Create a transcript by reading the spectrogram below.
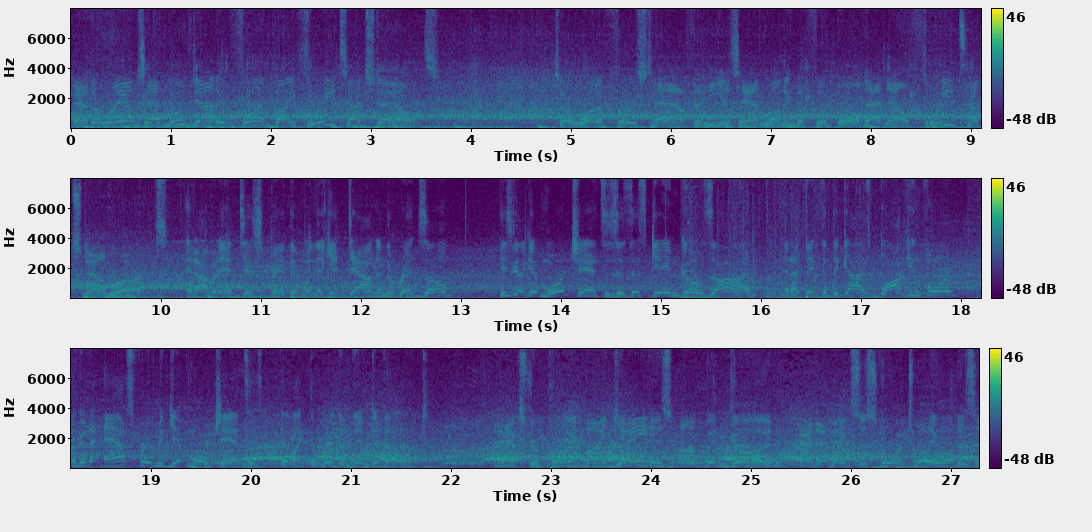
And the Rams have moved out in front by three touchdowns. So what a first half that he has had running the football. That now three touchdown runs. And I would anticipate that when they get down in the red zone, He's going to get more chances as this game goes on, and I think that the guys blocking for him are going to ask for him to get more chances. They like the rhythm they've developed. Extra point by Gay is up and good, and that makes the score 21 to zip.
